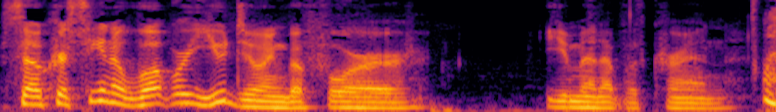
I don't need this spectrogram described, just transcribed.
So, Krystyna, what were you doing before you met up with Corinne?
